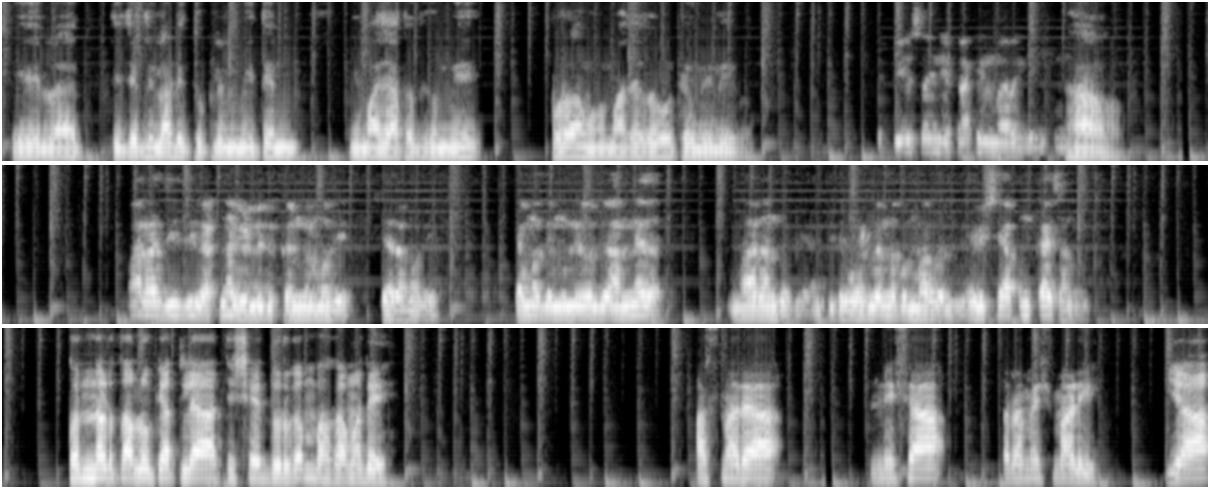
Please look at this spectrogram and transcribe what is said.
ही ला तिच्यातली लाठी तुटलेली मी त्यां मी माझ्या हातात घेऊन मी पुरावा म्हणून माझ्याजवळ ठेवलेली. पी एस आयने काठीने मारहाण केली. हा. महाराज ही जी घटना घडली होती कन्नडमध्ये शहरामध्ये त्यामध्ये मुलीवर जे अन्याय झाला मारहाण झाली आणि तिच्या वडिलांना पण मार झाली याविषयी आपण काय सांगू? कन्नड तालुक्यातल्या अतिशय दुर्गम भागामध्ये असणाऱ्या निशा रमेश माळी या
